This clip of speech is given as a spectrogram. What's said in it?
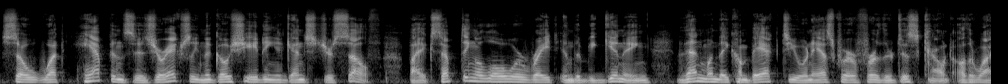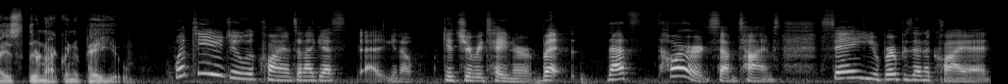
So, what happens is you're actually negotiating against yourself by accepting a lower rate in the beginning. Then, when they come back to you and ask for a further discount, otherwise, they're not going to pay you what do you do with clients? And I guess, uh, you know, get your retainer, but that's hard sometimes. Say you represent a client,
